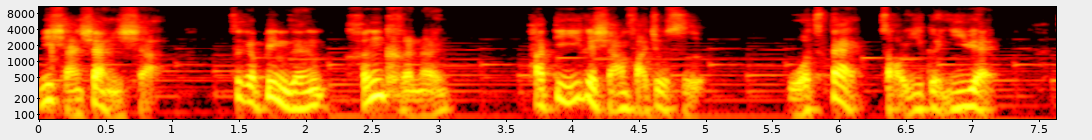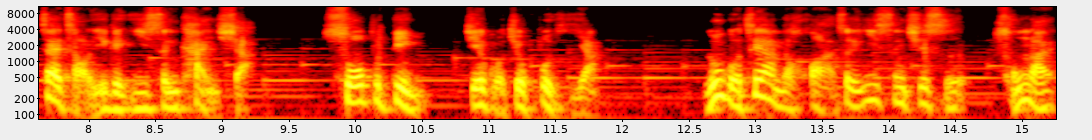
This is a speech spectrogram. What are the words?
你想象一下，这个病人很可能他第一个想法就是，我再找一个医院，再找一个医生看一下，说不定。结果就不一样。如果这样的话，这个医生其实从来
